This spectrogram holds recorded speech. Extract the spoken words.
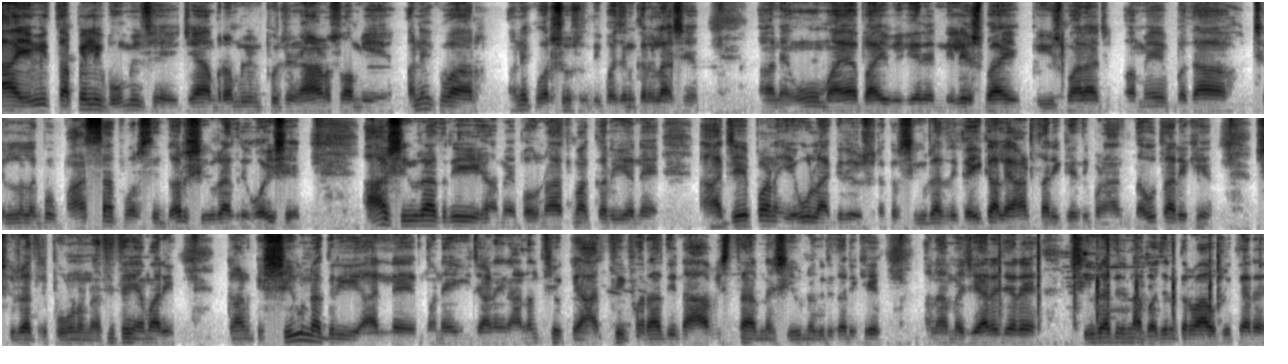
આ એવી તપેલી ભૂમિ છે જ્યાં બ્રહ્મલીન પૂજ્ય નારાયણ સ્વામીએ અનેક વાર અનેક વર્ષો સુધી ભજન કરેલા છે. અને હું, માયાભાઈ વગેરે, નિલેશભાઈ, પિયુષ મહારાજ, અમે બધા છેલ્લા લગભગ પાંચ સાત વર્ષથી દર શિવરાત્રિ હોય છે. આ શિવરાત્રિ અમે ભવનાથમાં કરી અને આજે પણ એવું લાગી રહ્યું છે, નકર શિવરાત્રિ ગઈકાલે આઠ તારીખે હતી, પણ આ નવ તારીખે શિવરાત્રિ પૂર્ણ નથી થઈ અમારી. કારણ કે શિવનગરી એટલે મને એ જાણીને આનંદ થયો કે આજથી ફરાદીના આ વિસ્તારને શિવનગરી તરીકે અને અમે જ્યારે જ્યારે શિવરાત્રિના ભજન કરવા આવશું ત્યારે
